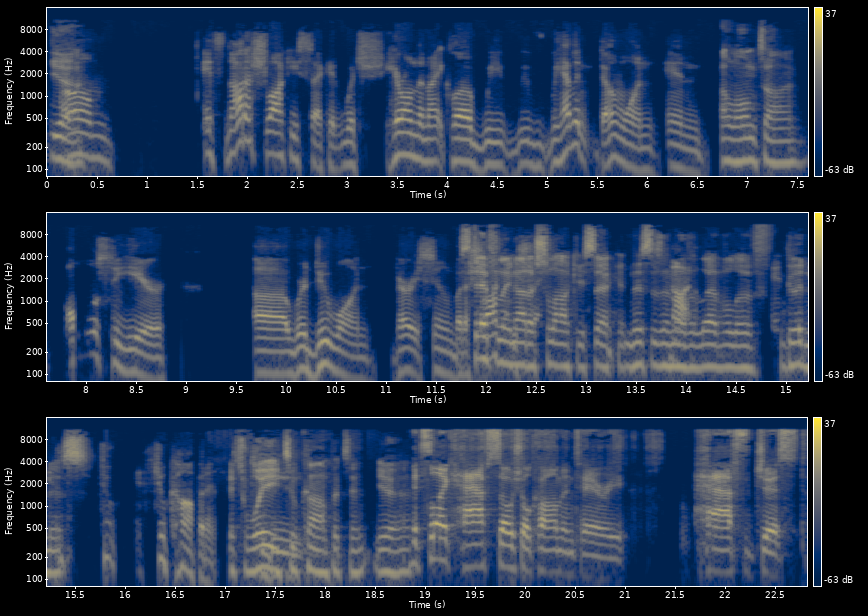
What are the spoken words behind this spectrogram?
yeah. Um, it's not a schlocky second, which here on the nightclub we we we haven't done one in a long time. almost a year. Uh, we're due one very soon, but it's a definitely not a second, schlocky second. This is another level of goodness. too, it's too competent. It's way be- too competent. Yeah. It's like half social commentary, half just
